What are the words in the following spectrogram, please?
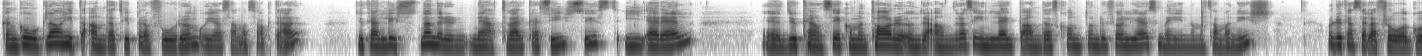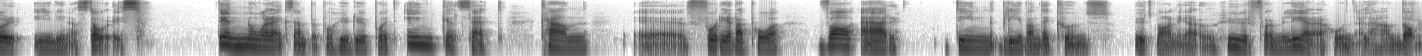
Du kan googla och hitta andra typer av forum och göra samma sak där. Du kan lyssna när du nätverkar fysiskt, IRL. Eh, du kan se kommentarer under andras inlägg på andras konton du följer som är inom samma nisch. Och du kan ställa frågor i dina stories. Det är några exempel på hur du på ett enkelt sätt kan eh, få reda på vad är din blivande kunds utmaningar och hur formulerar hon eller han dem.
